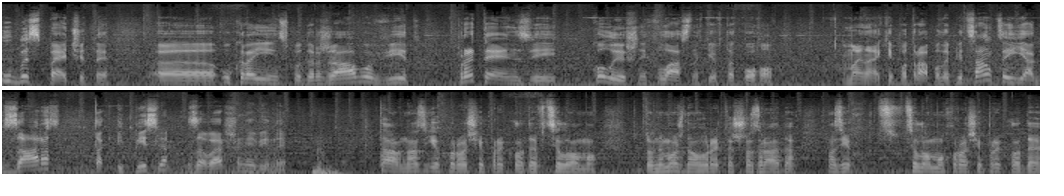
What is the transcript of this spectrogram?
убезпечити е, українську державу від претензій колишніх власників такого майна, які потрапили під санкції, як зараз, так і після завершення війни. Так, в нас є хороші приклади в цілому. Тобто не можна говорити, що зрада. У нас є в цілому хороші приклади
